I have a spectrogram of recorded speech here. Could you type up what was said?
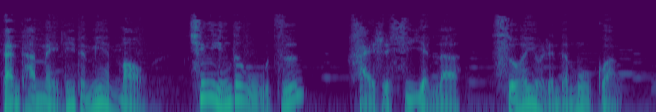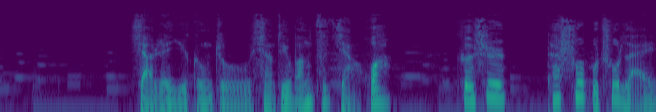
但她美丽的面貌、轻盈的舞姿，还是吸引了所有人的目光。小人鱼公主想对王子讲话，可是她说不出来，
